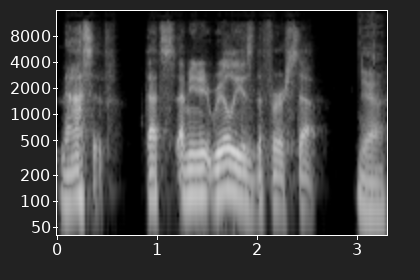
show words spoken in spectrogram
massive that's i mean it really is the first step yeah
